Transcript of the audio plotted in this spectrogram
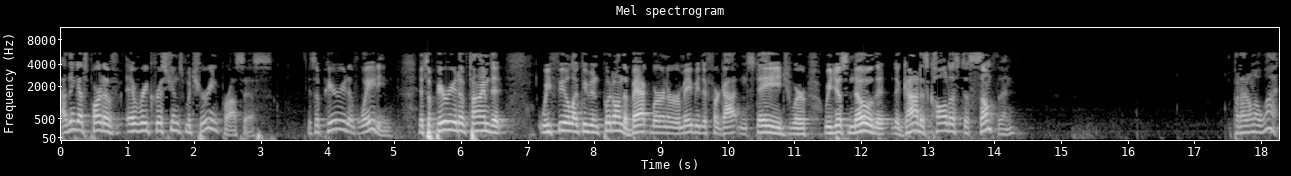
I think that's part of every Christian's maturing process. It's a period of waiting. It's a period of time that we feel like we've been put on the back burner or maybe the forgotten stage where we just know that, that God has called us to something, but I don't know what.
